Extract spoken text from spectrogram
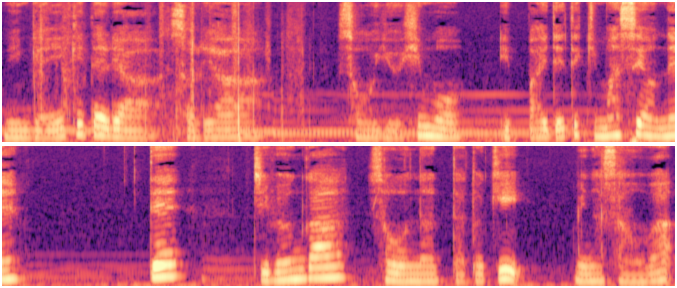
人間生きてりゃそりゃそういう日もいっぱい出てきますよね。で自分がそうなった時皆さんは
